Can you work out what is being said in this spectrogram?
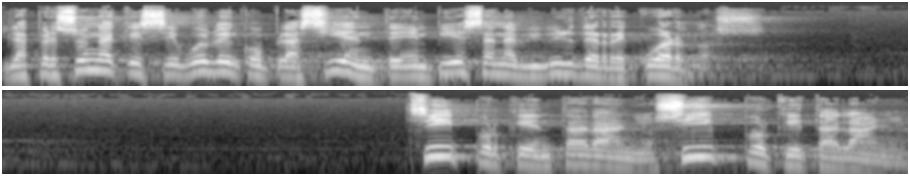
Y las personas que se vuelven complacientes empiezan a vivir de recuerdos. Sí, porque en tal año, sí, porque tal año.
